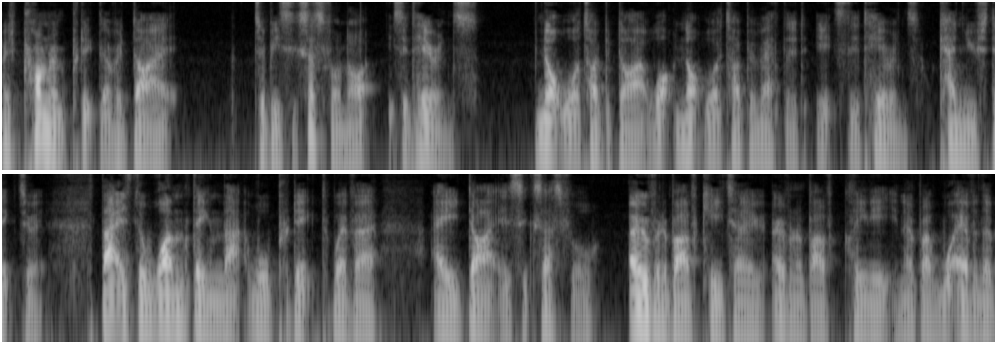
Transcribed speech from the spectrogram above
most prominent predictor of a diet to be successful or not is adherence not what type of diet, what not what type of method. It's the adherence. Can you stick to it? That is the one thing that will predict whether a diet is successful over and above keto, over and above clean eating, over above whatever the,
